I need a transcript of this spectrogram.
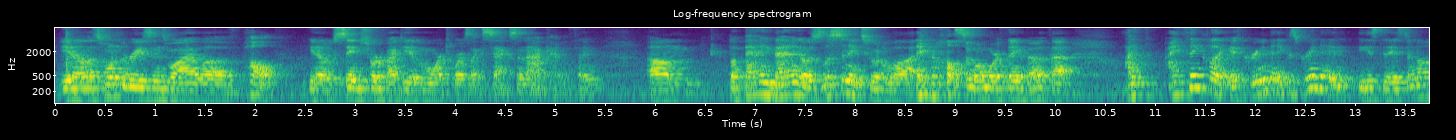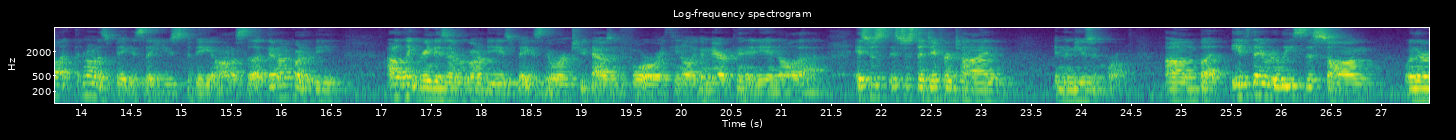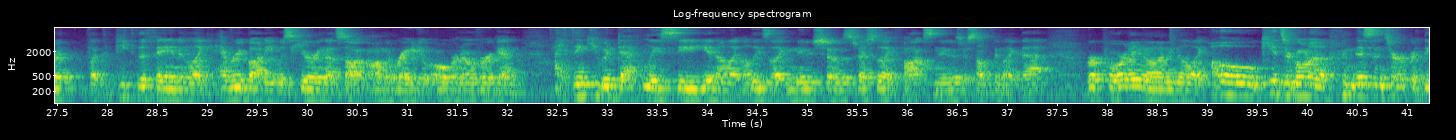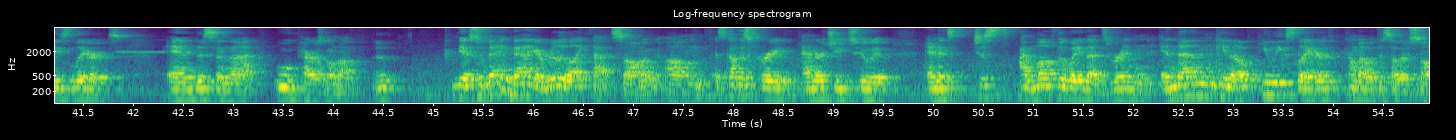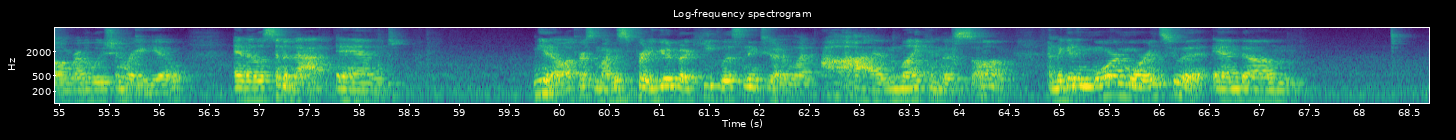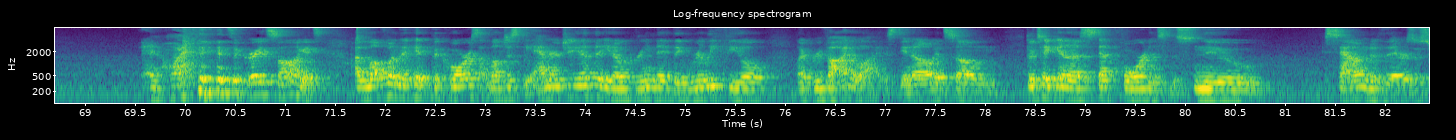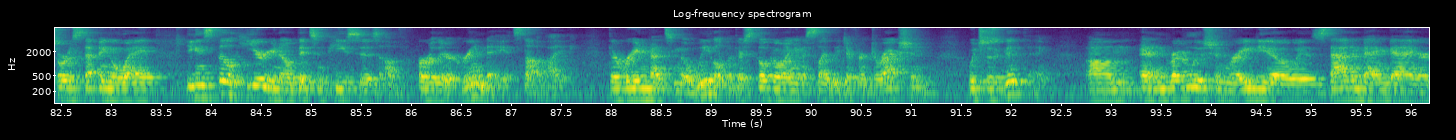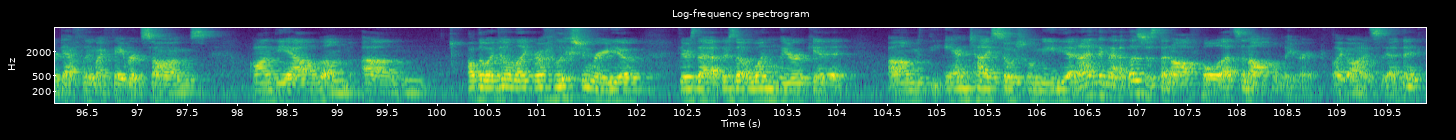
you know, that's one of the reasons why I love Pulp. You know, same sort of idea, but more towards like sex and that kind of thing. Um, but Bang Bang, I was listening to it a lot. And also one more thing about that, I, I think like if Green Day, because Green Day these days, they're not, they're not as big as they used to be, honestly. Like they're not going to be, I don't think Green Day's ever going to be as big as they were in 2004 with, you know, like American Idiot and all that. It's just, it's just a different time in the music world. Um, but if they release this song when they're at like the peak of the fame and like everybody was hearing that song on the radio over and over again, I think you would definitely see, you know, like all these like news shows, especially like Fox News or something like that, reporting on, you know, like, oh, kids are going to misinterpret these lyrics and this and that. Ooh, power's going up. Yeah, so Bang Bang, I really like that song. Um, it's got this great energy to it and it's just I love the way that's written. And then you know a few weeks later, they come out with this other song, Revolution Radio, and I listen to that, and you know at first I'm like this is pretty good, but I keep listening to it, and I'm like ah I'm liking this song, and I'm getting more and more into it, and um, and it's a great song. It's I love when they hit the chorus. I love just the energy of it. You know, Green Day they really feel like revitalized. You know, it's um they're taking a step forward into this new sound of theirs. They're sort of stepping away. You can still hear, you know, bits and pieces of earlier Green Day. It's not like they're reinventing the wheel, but they're still going in a slightly different direction, which is a good thing. Um, and Revolution Radio is, that and Bang Bang are definitely my favorite songs on the album. Um, although I don't like Revolution Radio, there's that, there's that one lyric in it um, with the anti-social media, and I think that that's just an awful, that's an awful lyric, like honestly, I think,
